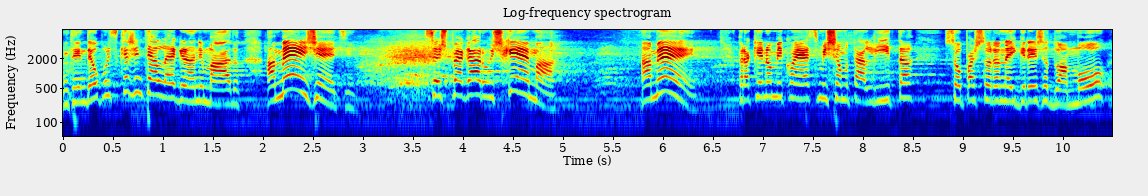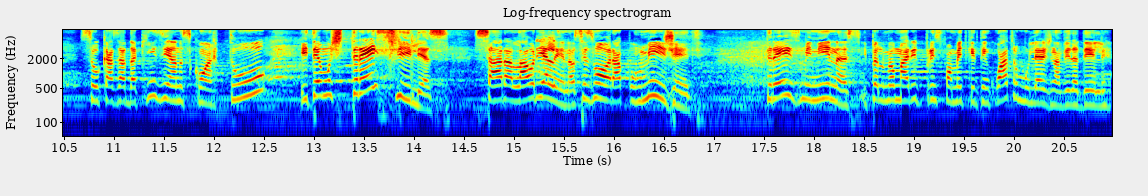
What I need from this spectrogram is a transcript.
Entendeu? Por isso que a gente é alegre, animado. Amém, gente? Amém. Vocês pegaram o esquema? Amém? Para quem não me conhece, me chamo Talita. Sou pastora na Igreja do Amor. Sou casada há 15 anos com Arthur. E temos três filhas: Sara, Laura e Helena. Vocês vão orar por mim, gente? Três meninas. E pelo meu marido, principalmente, que ele tem quatro mulheres na vida dele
